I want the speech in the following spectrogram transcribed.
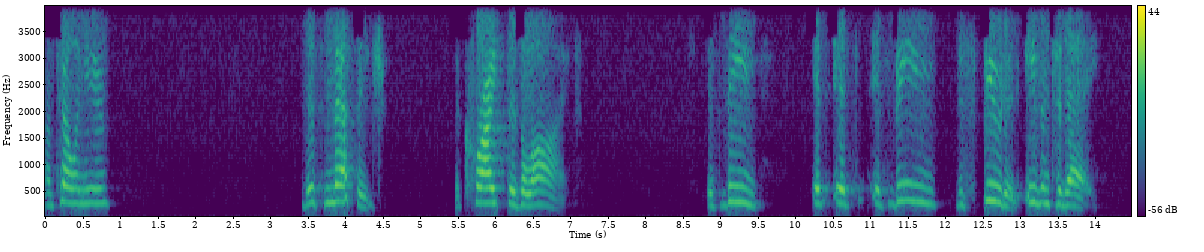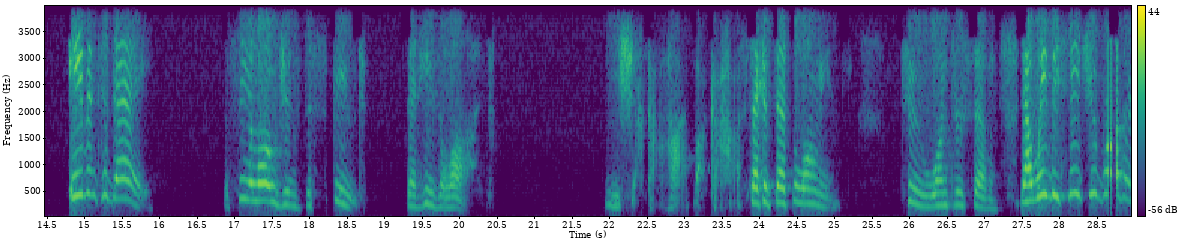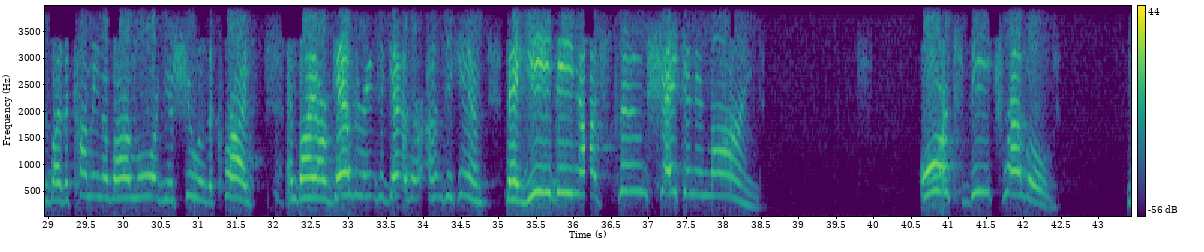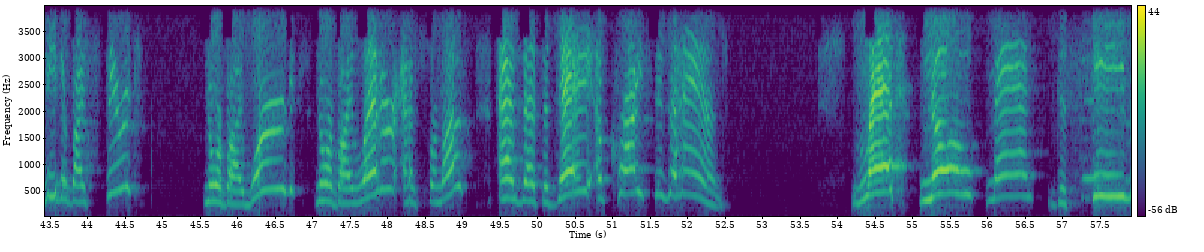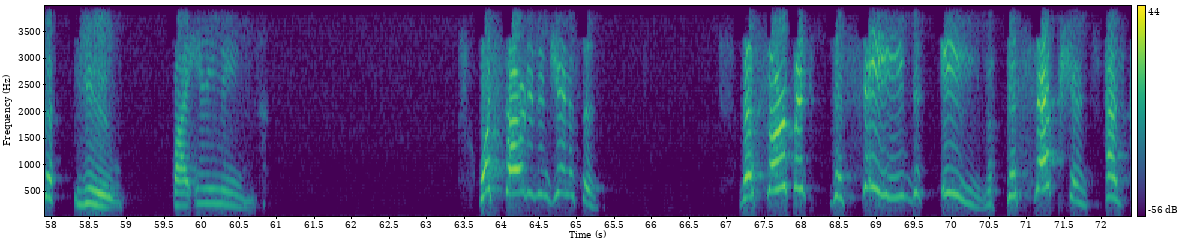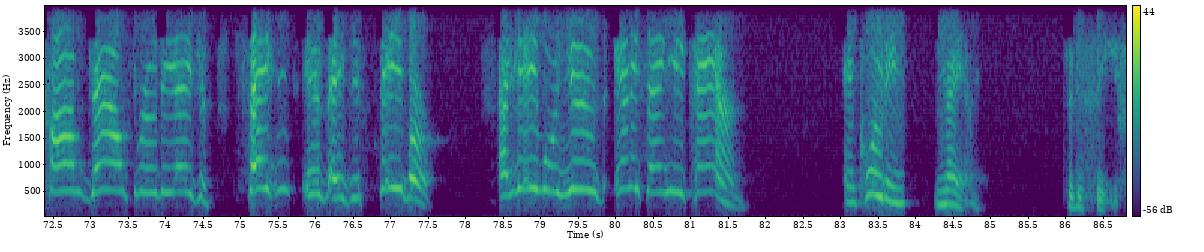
I'm telling you, this message that Christ is alive, it's being, it, it's, it's being disputed even today. Even today, the theologians dispute that he's alive. Second Thessalonians 2, 1 through 7. Now we beseech you, brethren, by the coming of our Lord Yeshua the Christ, and by our gathering together unto him, that ye be not soon shaken in mind, or to be troubled, neither by spirit, nor by word, nor by letter, as from us, as that the day of Christ is at hand. Let no man deceive you by any means. What started in Genesis? The serpent deceived Eve. Deception has come down through the ages. Satan is a deceiver, and he will use anything he can, including man, to deceive.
